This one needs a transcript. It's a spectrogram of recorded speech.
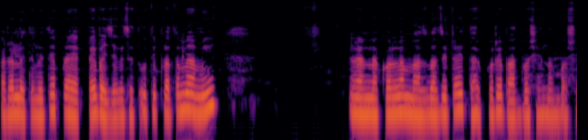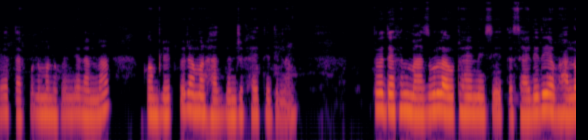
কাটা লইতে লইতে প্রায় একটাই বেজে গেছে। অতি প্রথমে আমি রান্না করলাম মাছ ভাজিটাই, তারপরে ভাত বসাইলাম। বসে তারপরে মনে করেন যে রান্না কমপ্লিট করে আমার হাজব্যান্ডে খাইতে দিলাম। তো দেখেন মাছগুলা উঠায় নিয়েছি তো সাইডে দিয়ে ভালো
